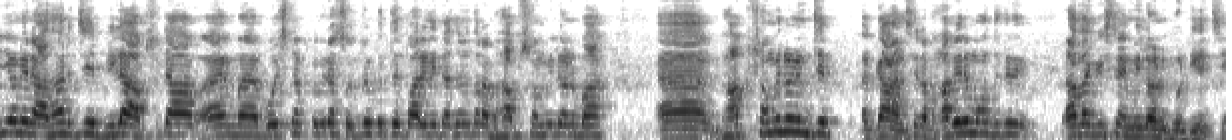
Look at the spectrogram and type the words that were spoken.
বিহনে রাধার যে বিলাপ, সেটা বৈষ্ণব কবিরা সহ্য করতে পারেনি, তার জন্য তারা ভাব সম্মিলন বা ভাব সম্মিলনের যে গান, সেটা ভাবের মধ্যে রাধা কৃষ্ণের মিলন ঘটিয়েছে।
